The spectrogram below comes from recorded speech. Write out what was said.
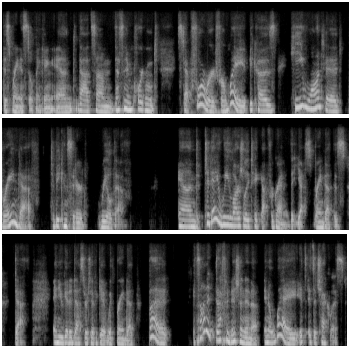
this brain is still thinking. And that's um, that's an important step forward for White because he wanted brain death to be considered real death. And today we largely take that for granted that yes, brain death is death, and you get a death certificate with brain death. But it's not a definition in a in a way. It's it's a checklist.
